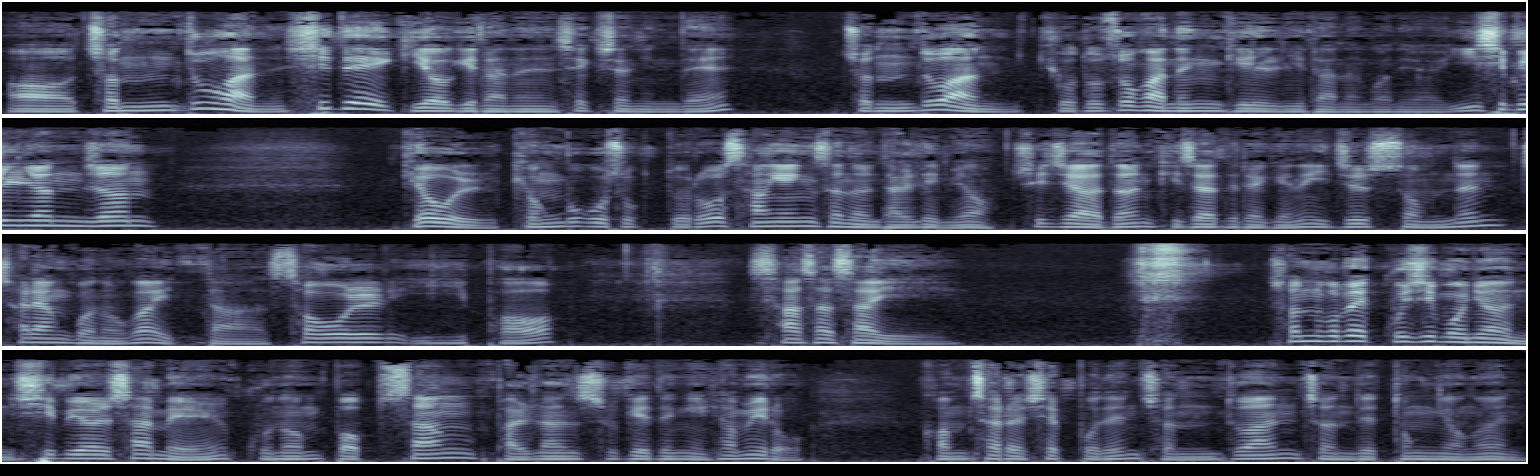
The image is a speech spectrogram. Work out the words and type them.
어, 전두환 시대의 기억이라는 섹션인데 전두환 교도소 가는 길이라는 거네요. 21년 전 겨울 경부고속도로 상행선을 달리며 취재하던 기자들에게는 잊을 수 없는 차량 번호가 있다. 서울 2버 4442 1995년 12월 3일 군원법상 반란수계 등의 혐의로 검찰에 체포된 전두환 전 대통령은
